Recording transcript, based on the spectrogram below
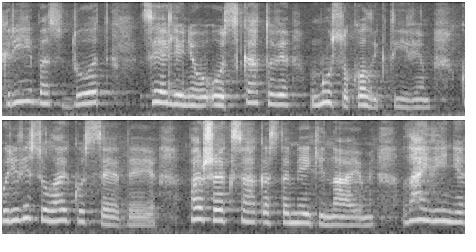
Gribas dot ceļiņu uz skatuvi mūsu kolektīviem, kuri visu laiku sēdēja. Pašāk sākas tā mēģinājumi, lai viņi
